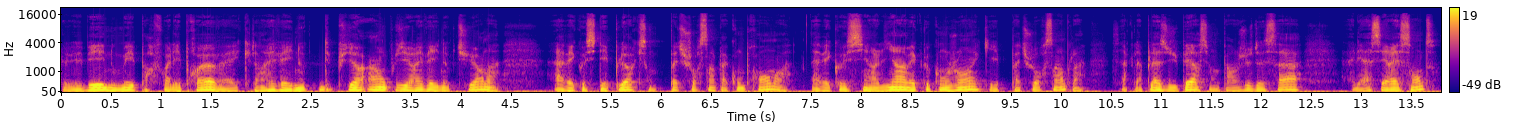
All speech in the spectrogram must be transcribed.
le bébé nous met parfois l'épreuve avec un réveil plusieurs, un ou plusieurs réveils nocturnes, avec aussi des pleurs qui sont pas toujours simples à comprendre, avec aussi un lien avec le conjoint qui est pas toujours simple. C'est-à-dire que la place du père, si on parle juste de ça, elle est assez récente.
